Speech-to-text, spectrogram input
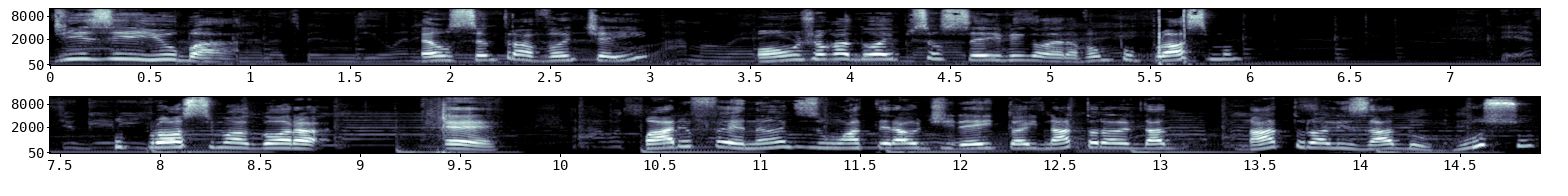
Dizzy Yuba. É um centroavante aí. Bom jogador aí pro seu save, hein, galera. Vamos pro próximo. O próximo agora é Mário Fernandes, um lateral direito aí naturalizado, naturalizado russo.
